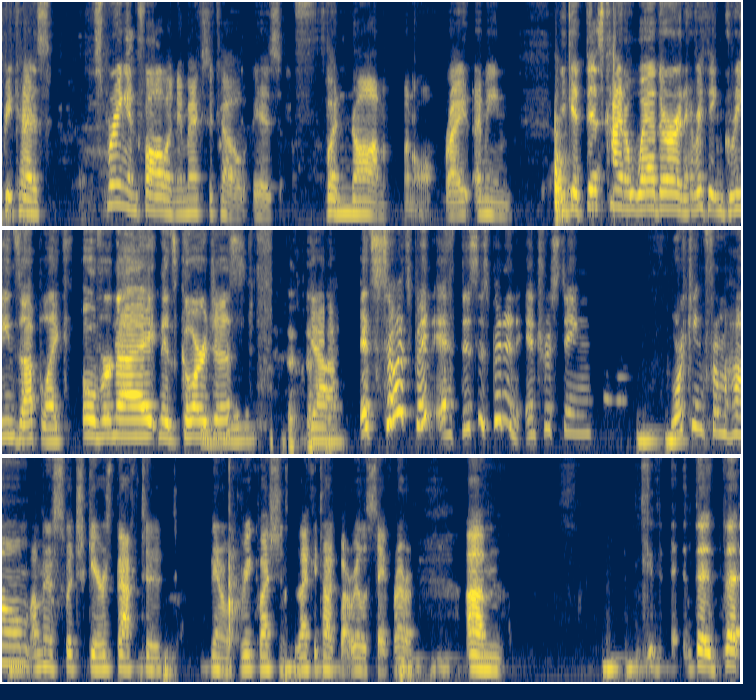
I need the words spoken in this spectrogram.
because spring and fall in New Mexico is phenomenal, right? I mean, you get this kind of weather and everything greens up like overnight and it's gorgeous. Mm-hmm. yeah. It's so it's been this has been an interesting working from home. I'm going to switch gears back to you know three questions because I could talk about real estate forever. Um, the the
